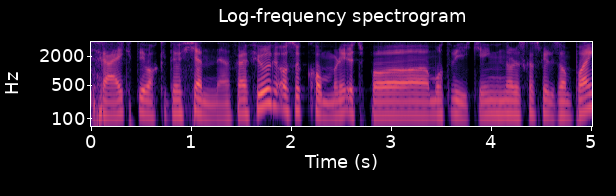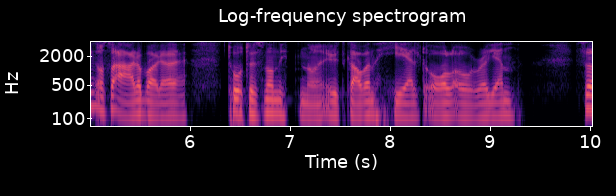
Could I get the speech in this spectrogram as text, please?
treigt, de var ikke til å kjenne igjen fra i fjor. Og så kommer de utpå mot Viking når det skal spilles om poeng, og så er det bare 2019-utgaven helt all over again. Så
